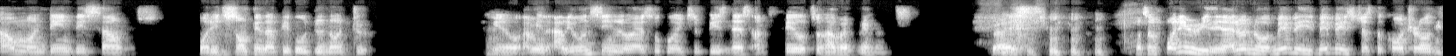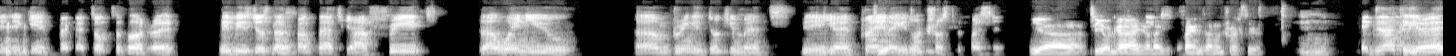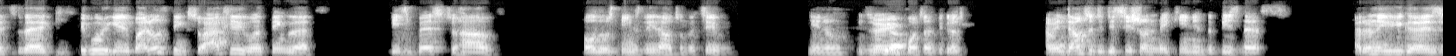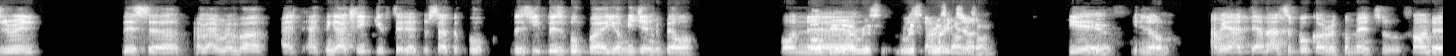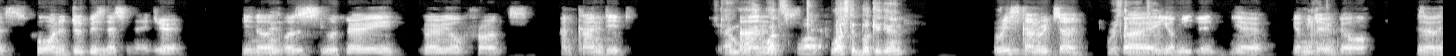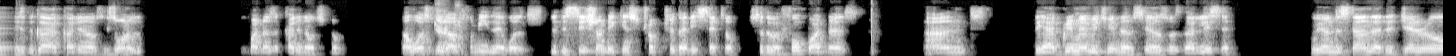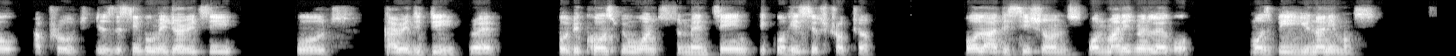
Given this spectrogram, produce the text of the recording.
how mundane this sounds, but it's something that people do not do. Mm. You know, I mean, I've even seen lawyers who go into business and fail to have agreements, right? For some funny reason, I don't know. Maybe maybe it's just the cultural thing again, like I talked about, right? Maybe it's just yeah. the fact that you're afraid that when you um, bring a document, you're implying that you don't trust the person. Yeah, to your guy, you're like, thanks, I don't trust you. Mm-hmm. Exactly, right? Like people begin, but I don't think so. I actually even think that it's best to have all those things laid out on the table. You know, it's very yeah. important because, I mean, down to the decision making in the business. I don't know if you guys read this. Uh, I, I remember, I, I think I actually gifted Edosa the book. This this book by Yomi Jemibewon on uh, okay, yeah, risk risk, risk, and, risk return. and return. Yeah, yes. you know, I mean, I, that's a book I recommend to founders who want to do business in Nigeria. You know, hmm. it was it was very very upfront and candid. And, and what's wow. what's the book again? Risk and Return Risk by and Return. Yomi, yeah, Yomi okay. Bell. He's, he's the guy at Cardinals. He's one of the partners at Cardinal Stone. And what stood gotcha. out for me there was the decision making structure that he set up. So there were four partners, and the agreement between themselves was that listen, we understand that the general approach is the simple majority would carry the day, right? But because we want to maintain a cohesive structure, all our decisions on management level must be unanimous,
